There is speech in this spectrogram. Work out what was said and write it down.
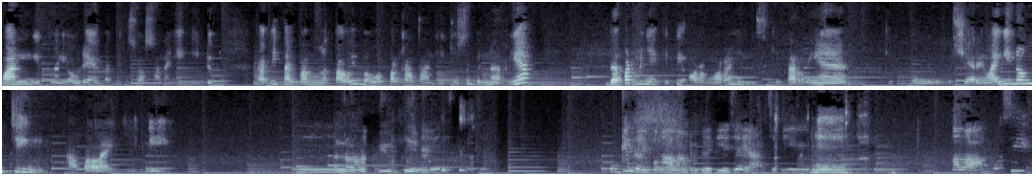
fun gitu. Ya udah yang penting suasananya hidup. Tapi tanpa mengetahui bahwa perkataan itu sebenarnya dapat menyakiti orang-orang yang di sekitarnya gitu. Sharing lagi dong cing. Apalagi nih hmm, menurut Eugene mungkin dari pengalaman pribadi aja ya jadi mm-hmm. kalau aku sih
